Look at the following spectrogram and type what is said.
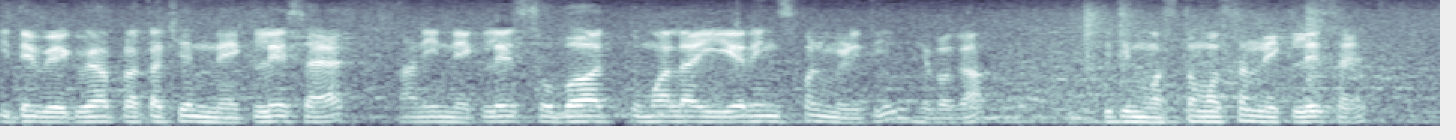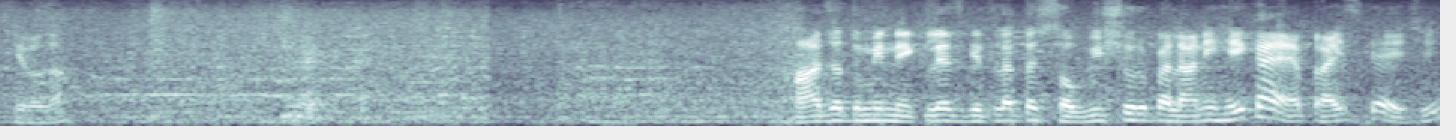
इथे वेगवेगळ्या प्रकारचे नेकलेस आहेत आणि नेकलेससोबत तुम्हाला इयरिंग्स पण मिळतील. हे बघा किती मस्त मस्त नेकलेस आहेत. हे बघा. हा जर तुम्ही नेकलेस घेतला तर सव्वीसशे रुपयाला. आणि हे काय आहे? प्राईस काय याची?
